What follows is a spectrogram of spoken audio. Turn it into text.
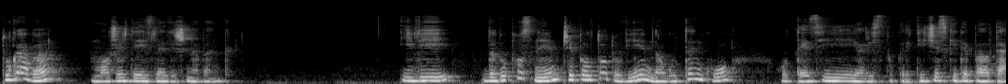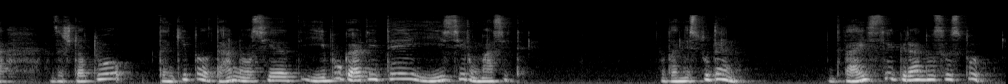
Тогава можеш да излезеш навън. Или да допуснем, че пълтото ви е много тънко от тези аристократическите пълта, защото тънки пълта носят и богатите, и сиромасите. Вън е студено. 20 градуса студ.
